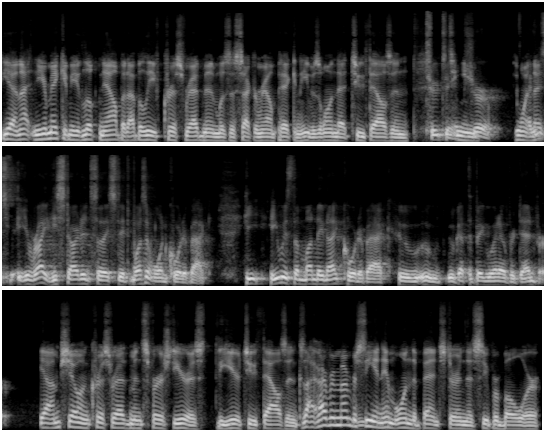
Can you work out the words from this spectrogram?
Yeah, and I, you're making me look now, but I believe Chris Redman was a second round pick, and he was on that 2002 team. team. Sure. you're right. He started, so they, it wasn't one quarterback. He he was the Monday night quarterback who who, who got the big win over Denver. Yeah, I'm showing Chris Redman's first year as the year 2000 because I, I, remember mm-hmm. seeing him on the bench during the Super Bowl where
